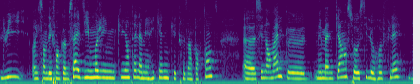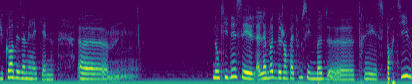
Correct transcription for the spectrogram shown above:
lui, il s'en défend comme ça, il dit, moi j'ai une clientèle américaine qui est très importante, euh, c'est normal que mes mannequins soient aussi le reflet du corps des Américaines. donc l'idée, c'est la mode de Jean Patou, c'est une mode très sportive.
